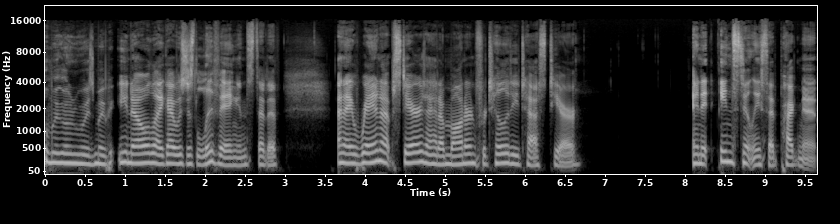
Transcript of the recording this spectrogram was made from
oh my God, where's my you know, like I was just living instead of and I ran upstairs. I had a modern fertility test here. And it instantly said pregnant.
